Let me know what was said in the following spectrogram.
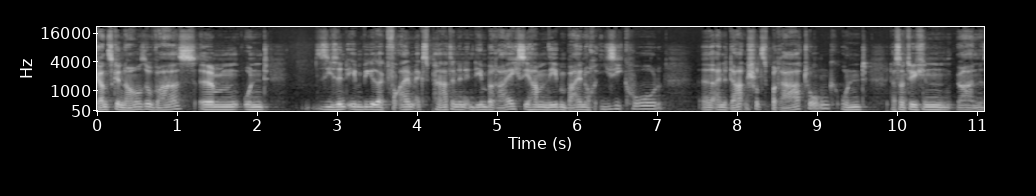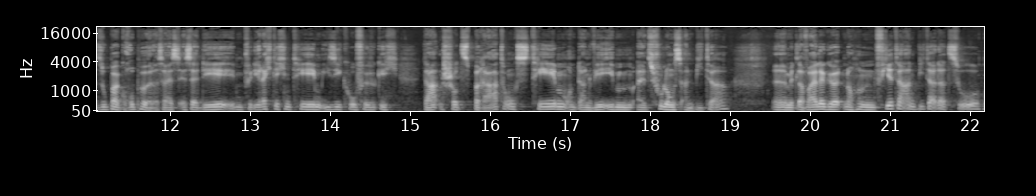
Ganz genau so war es. Ähm, und sie sind eben, wie gesagt, vor allem Expertinnen in dem Bereich. Sie haben nebenbei noch EasyCode, äh, eine Datenschutzberatung und das ist natürlich ein, ja, eine super Gruppe. Das heißt SRD eben für die rechtlichen Themen, EasyCo für wirklich Datenschutzberatungsthemen und dann wir eben als Schulungsanbieter. Äh, mittlerweile gehört noch ein vierter Anbieter dazu,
